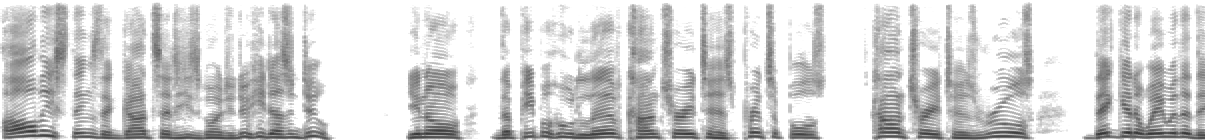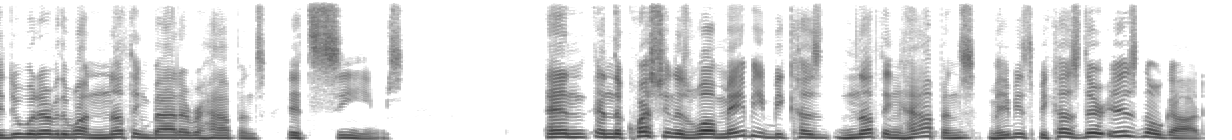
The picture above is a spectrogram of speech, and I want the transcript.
all these things that God said he's going to do, he doesn't do. You know, the people who live contrary to his principles, contrary to his rules, they get away with it. They do whatever they want. Nothing bad ever happens, it seems. And and the question is, well, maybe because nothing happens, maybe it's because there is no God.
